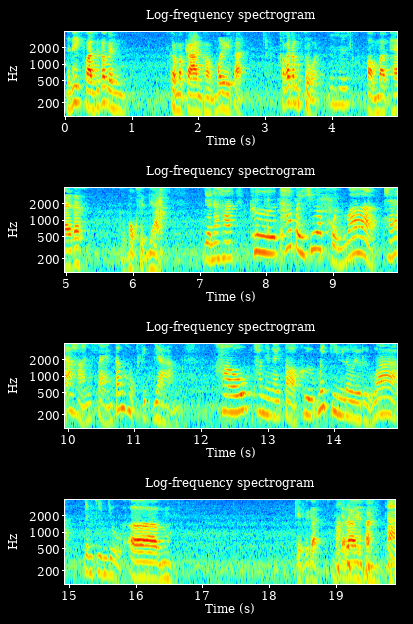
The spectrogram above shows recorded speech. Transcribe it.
ทีนี้ความที่เขาเป็น กรรมการของบริษัทเขาก็ต้องตรวจอือฮึออกมาแพ้สักหกสิบอย่าง เดี๋ยวนะคะ คือถ้าไปเชื่อผลว่าแพ้อาหารแฝงตั้ง 60 อย่าง เขาทำยังไงต่อคือไม่กินเลยหรือว่ายังกินอยู่ เอิ่มเก็บไว้ก่อนจะเล่าให้ฟังค่ะ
